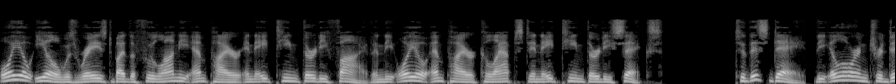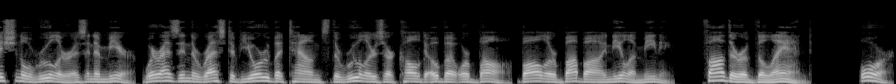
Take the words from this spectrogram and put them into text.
Oyo Ile was raised by the Fulani Empire in 1835 and the Oyo Empire collapsed in 1836. To this day, the Ilorin traditional ruler is an emir, whereas in the rest of Yoruba towns the rulers are called Oba or Baal, Baal or Baba Anila meaning, "'father of the land' or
